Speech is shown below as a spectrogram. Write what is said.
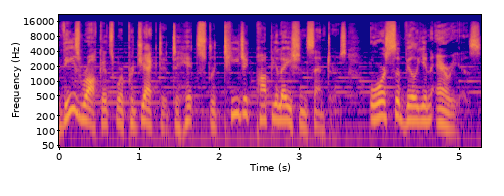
These rockets were projected to hit strategic population centers or civilian areas,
